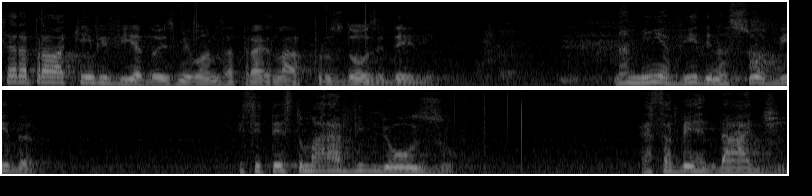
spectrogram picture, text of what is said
se era para lá quem vivia dois mil anos atrás, lá para os doze dele. Na minha vida e na sua vida. Esse texto maravilhoso. Essa verdade.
